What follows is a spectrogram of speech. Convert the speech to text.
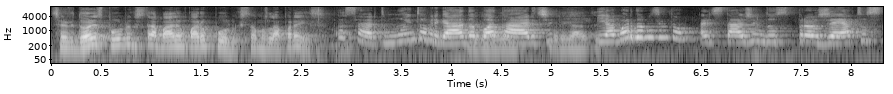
Servidores públicos trabalham para o público, estamos lá para isso. Tá né? certo. Muito obrigada, Obrigado. boa tarde. Obrigado. E aguardamos então a listagem dos projetos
